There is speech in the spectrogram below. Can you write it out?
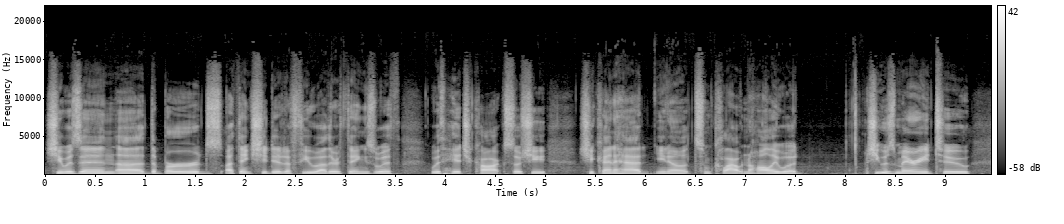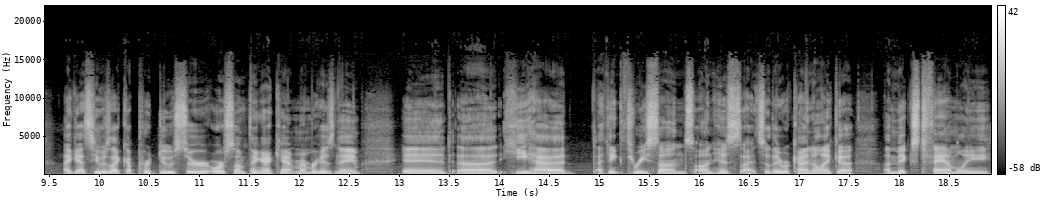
She was in uh, The Birds. I think she did a few other things with, with Hitchcock. So she, she kind of had, you know, some clout in Hollywood. She was married to, I guess he was like a producer or something. I can't remember his name. And uh, he had, I think, three sons on his side. So they were kind of like a, a mixed family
